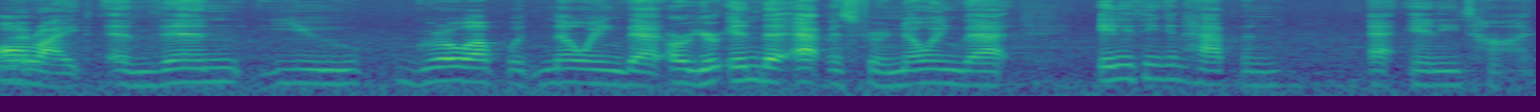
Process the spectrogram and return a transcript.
All right, and then you grow up with knowing that, or you're in the atmosphere knowing that anything can happen at any time.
